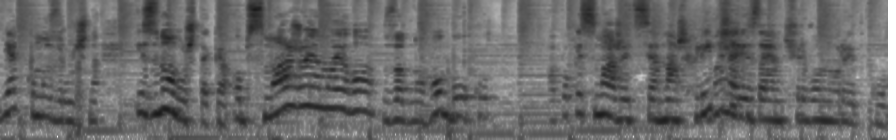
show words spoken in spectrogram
Як кому зручно. І знову ж таки обсмажуємо його з одного боку. А поки смажиться наш хлібчик, ми нарізаємо червону рибку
